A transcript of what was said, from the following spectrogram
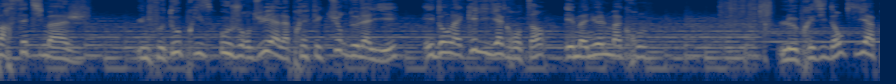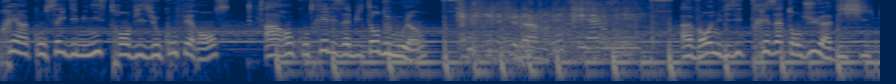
par cette image. Une photo prise aujourd'hui à la préfecture de l'Allier et dans laquelle il y a Grantin, Emmanuel Macron. Le président qui, après un conseil des ministres en visioconférence, a rencontré les habitants de Moulins. Avant une visite très attendue à Vichy.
